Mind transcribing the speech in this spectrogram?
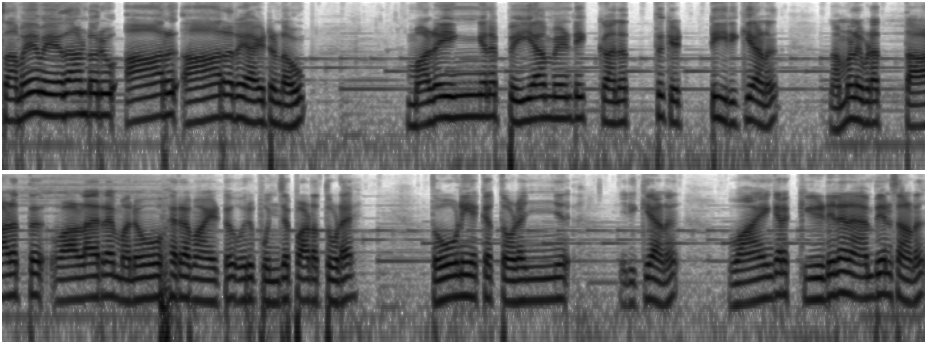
സമയം ഏതാണ്ട് ഒരു ആറ് ആറര ആയിട്ടുണ്ടാവും. മഴ ഇങ്ങനെ പെയ്യാൻ വേണ്ടി കനത്ത് കെട്ടിയിരിക്കുകയാണ്. നമ്മളിവിടെ താഴത്ത് വളരെ മനോഹരമായിട്ട് ഒരു പുഞ്ചപ്പാടത്തൂടെ തോണിയൊക്കെ തുഴഞ്ഞ് ഇരിക്കുകയാണ്. ഭയങ്കര കിടിലൻ ആംബിയൻസ് ആണ്.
